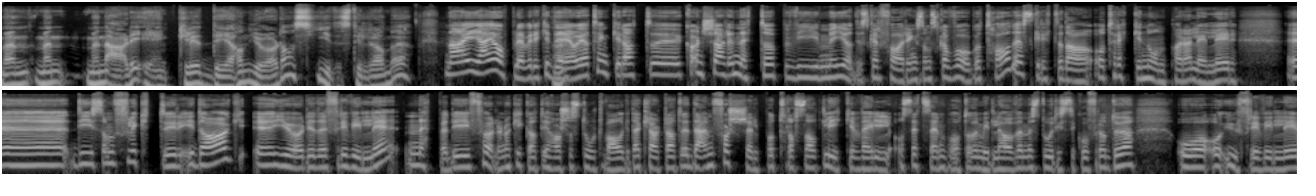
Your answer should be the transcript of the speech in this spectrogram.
Men, men, men, er det egentlig det han gjør, da? Sidestiller han det? Nei, jeg opplever ikke det, og jeg tenker at uh, kanskje er det nettopp vi med jødisk erfaring som skal våge å ta det skrittet, da, og trekke noen paralleller. Uh, de som flykter i dag, uh, gjør de det frivillig? Neppe. De føler nok ikke at de har så stort valg. Det er klart at det er en forskjell på tross alt likevel å sette seg i en båt over Middelhavet med stor risiko for å dø, og å ufrivillig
